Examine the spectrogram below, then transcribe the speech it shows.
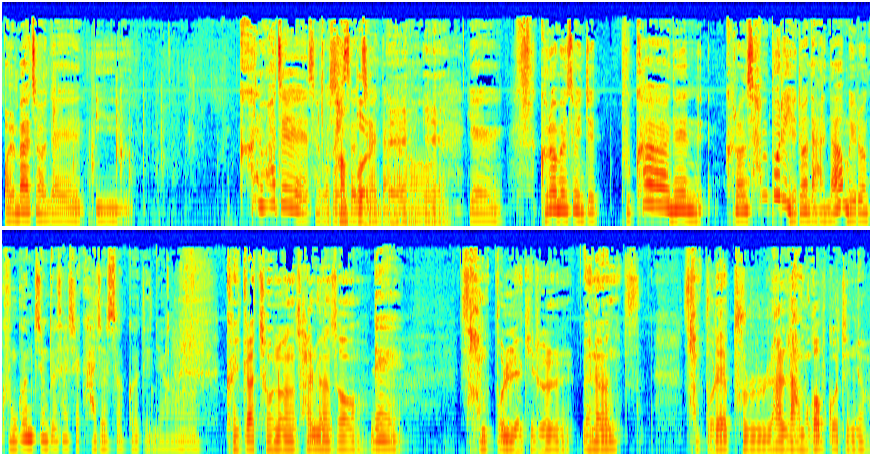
얼마 전에 이 큰 화재 사고가 산불. 있었잖아요. 예, 예. 그러면서 이제 북한은 그런 산불이 일어나나 뭐 이런 궁금증도 사실 가졌었거든요. 그러니까 저는 살면서 네. 산불 얘기를 왜냐면 산불에 불 날 나무가 없거든요.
